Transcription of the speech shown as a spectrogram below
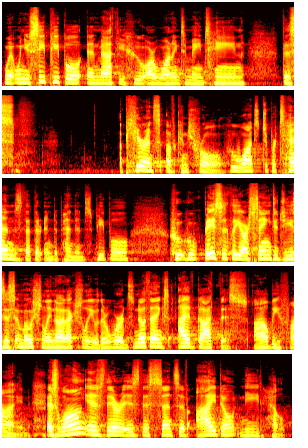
When, you see people in Matthew who are wanting to maintain this appearance of control, who want to pretend that they're independent, people who, who basically are saying to Jesus emotionally, not actually with their words, No thanks, I've got this, I'll be fine. As long as there is this sense of, I don't need help,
